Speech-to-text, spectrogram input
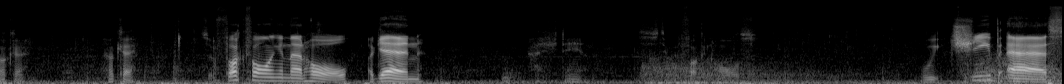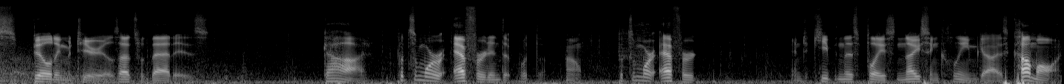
Okay. Okay. So fuck falling in that hole. Again. Gosh damn. Stupid fucking holes. We cheap ass building materials. That's what that is. God. Put some more effort into what the oh. Put some more effort into keeping this place nice and clean, guys. Come on.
